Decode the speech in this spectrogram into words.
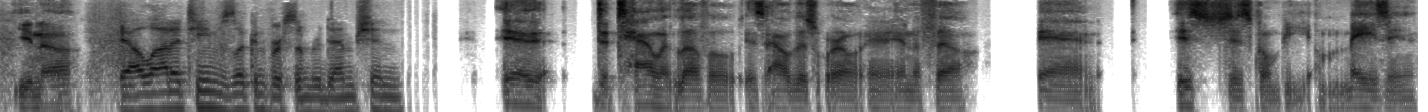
you know? Yeah, a lot of teams looking for some redemption. Yeah, the talent level is out of this world in NFL. And it's just going to be amazing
